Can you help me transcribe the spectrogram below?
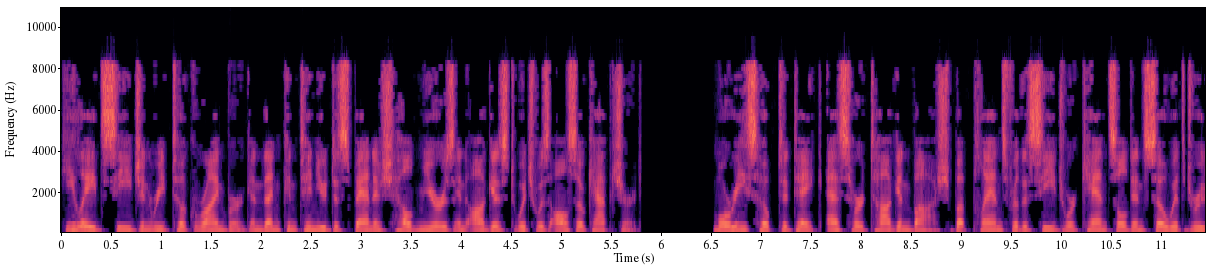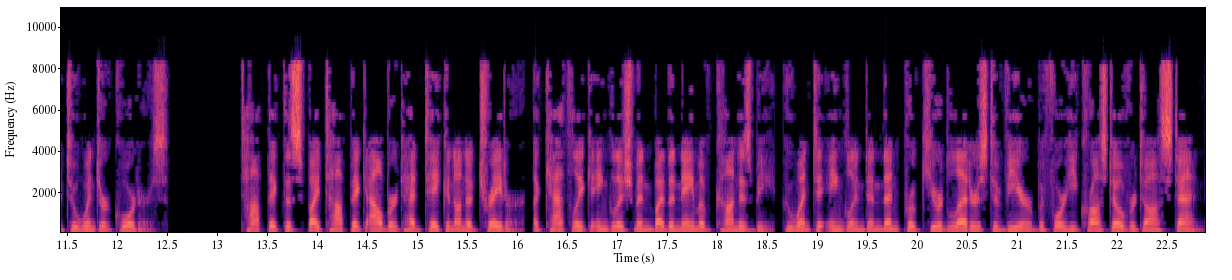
He laid siege and retook Rheinberg and then continued to Spanish-held Meurs in August which was also captured. Maurice hoped to take 's-Hertogenbosch but plans for the siege were cancelled and so withdrew to winter quarters. Topic the spy topic Albert had taken on a traitor, a Catholic Englishman by the name of Conisby, who went to England and then procured letters to Vere before he crossed over to Ostend.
